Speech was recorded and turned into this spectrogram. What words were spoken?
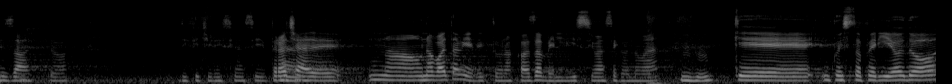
esatto, difficilissimo sì, però eh. c'è una, una, volta mi hai detto una cosa bellissima secondo me, mm-hmm. che in questo periodo,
